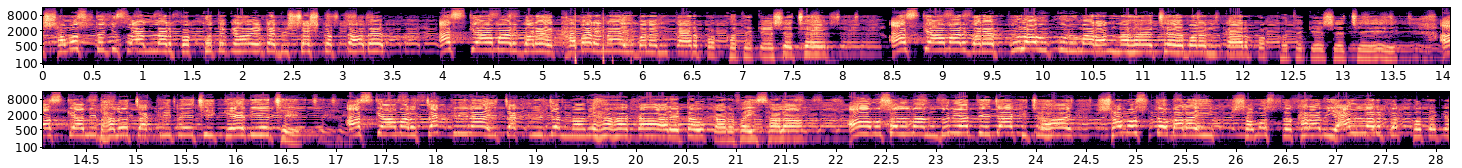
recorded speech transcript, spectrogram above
সমস্ত কিছু আল্লাহর পক্ষ থেকে হয়, এটা বিশ্বাস করতে হবে। আজকে আমার ঘরে খাবার নাই বলেন কার পক্ষ থেকে এসেছে? আজকে আমার ঘরে পোলাও, কুরমা রান্না হয়েছে বলেন কার পক্ষ থেকে এসেছে? আজকে আমি ভালো চাকরি পেয়েছি, কে দিয়েছে? আজকে আমার চাকরি নাই, চাকরির জন্য আমি হাহাকার, এটাও কার ফাইসালা আ মুসলমান দুনিয়াতে যা কিছু হয় সমস্ত বালাই সমস্ত খারাপই আল্লাহর পক্ষ থেকে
